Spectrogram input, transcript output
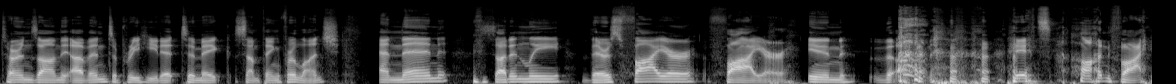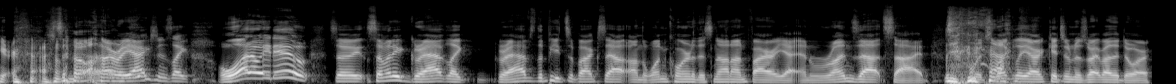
turns on the oven to preheat it to make something for lunch. And then suddenly there's fire, fire in the it's on fire. So our reaction is like, what do we do? So somebody grab like grabs the pizza box out on the one corner that's not on fire yet and runs outside, which luckily our kitchen was right by the door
